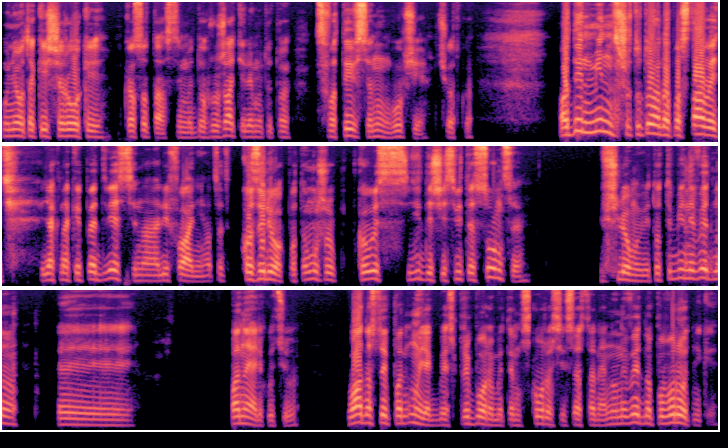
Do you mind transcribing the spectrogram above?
у нього такий широкий, красота з цими догружателями тут схватився, ну, взагалі, чітко. Один мін, що тут треба поставити, як на КП-200 на ліфані, оце козирьок, тому що коли їдеш і світить сонце в шльомові, то тобі не видно е- панельку цю. Ладно, з той, ну, якби з приборами, там, скорості все остальне, ну не видно поворотники.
